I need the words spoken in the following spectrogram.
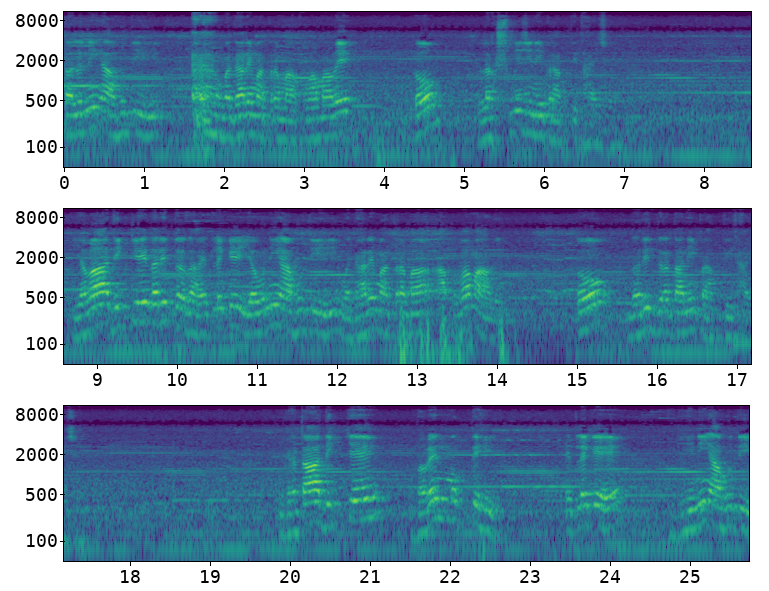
તલની આહુતિ વધારે માત્રામાં આપવામાં આવે, તો લક્ષ્મીજીની પ્રાપ્તિ થાય છે. યવાધિક્યે દરિદ્રતા, એટલે કે યવની આહુતિ વધારે માત્રામાં આપવામાં આવે તો દરિદ્રતાની પ્રાપ્તિ થાય છે. ઘ્રતાધિક્ય ભવેન મુક્તિ એટલે કે ઘીની આહુતિ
